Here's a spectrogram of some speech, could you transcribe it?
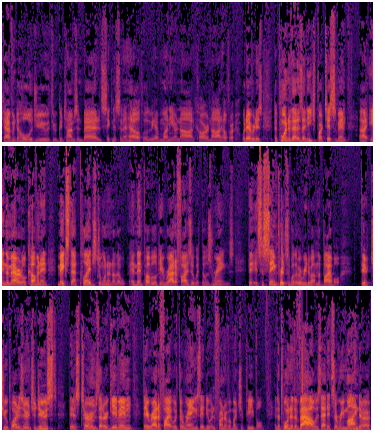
to have and to hold you through good times and bad, and sickness and in health, whether we have money or not, car or not, health or whatever it is. The point of that is that each participant uh, in the marital covenant makes that pledge to one another and then publicly ratifies it with those rings. It's the same principle that we read about in the Bible. There two parties are introduced. There's terms that are given. They ratify it with the rings. They do it in front of a bunch of people. And the point of the vow is that it's a reminder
